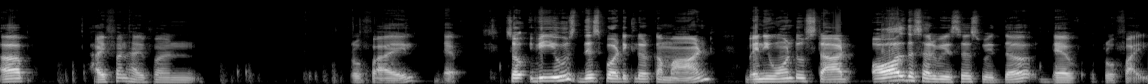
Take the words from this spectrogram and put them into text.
up hyphen hyphen profile dev so we use this particular command when you want to start all the services with the dev profile.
